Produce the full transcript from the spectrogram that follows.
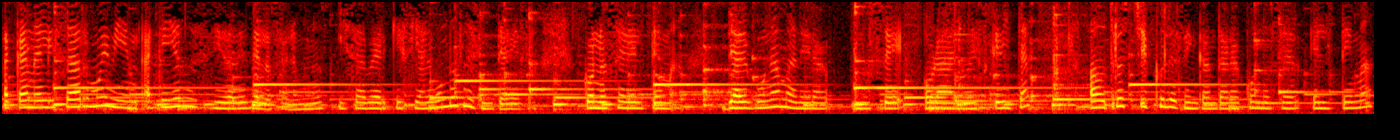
a canalizar muy bien aquellas necesidades de los alumnos y saber que si a algunos les interesa conocer el tema de alguna manera, no sé, oral o escrita, a otros chicos les encantará conocer el tema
